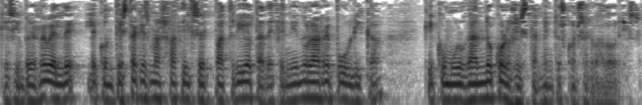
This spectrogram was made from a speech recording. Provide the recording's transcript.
que siempre es rebelde, le contesta que es más fácil ser patriota defendiendo la República que comulgando con los estamentos conservadores.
